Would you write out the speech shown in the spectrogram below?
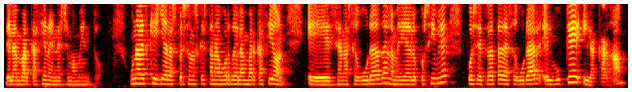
la embarcación en ese momento. Una vez que ya las personas que están a bordo de la embarcación eh, se han asegurado en la medida de lo posible, pues se trata de asegurar el buque y la carga.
